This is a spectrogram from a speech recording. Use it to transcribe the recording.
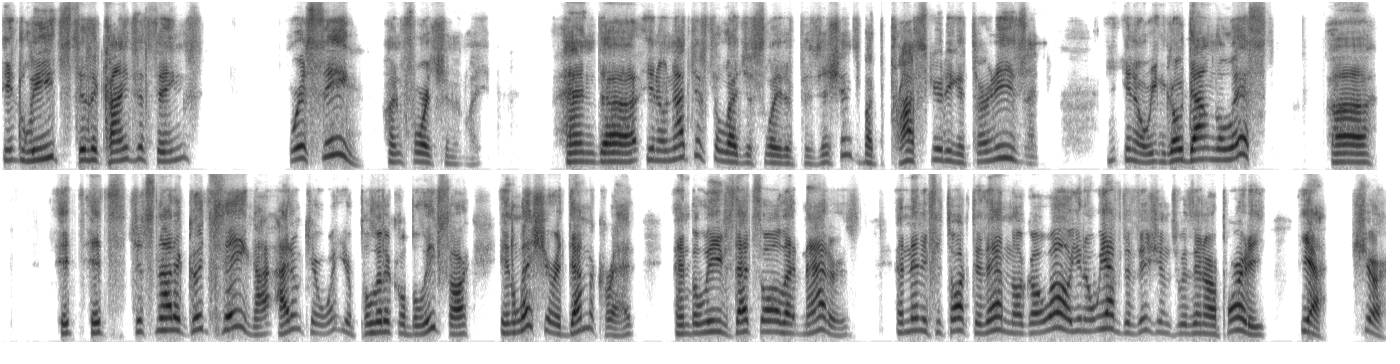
it leads to the kinds of things we're seeing, unfortunately. And, uh, you know, not just the legislative positions, but the prosecuting attorneys. And, you know, we can go down the list. Uh, it, it's just not a good thing. I, I don't care what your political beliefs are, unless you're a Democrat and believes that's all that matters. And then if you talk to them, they'll go, well, you know, we have divisions within our party. Yeah, sure.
